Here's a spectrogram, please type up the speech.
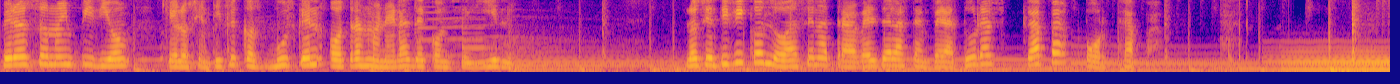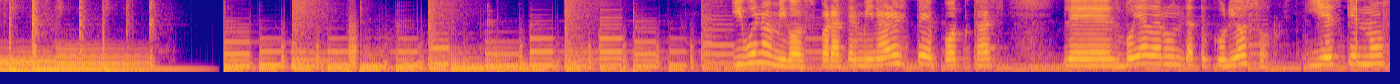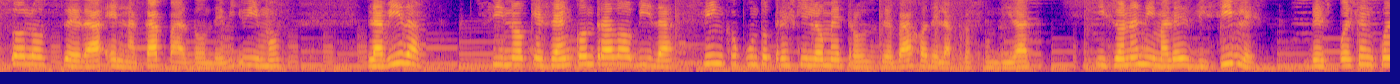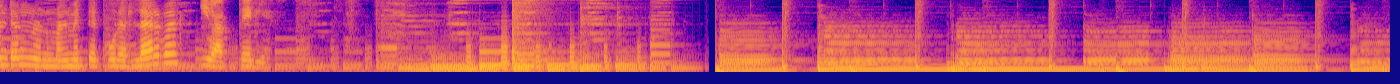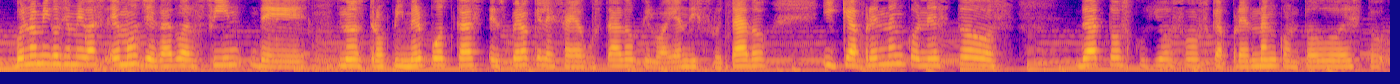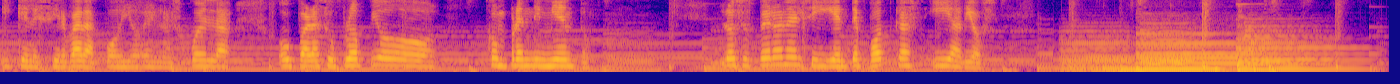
pero eso no impidió que los científicos busquen otras maneras de conseguirlo. Los científicos lo hacen a través de las temperaturas capa por capa. Y bueno amigos, para terminar este podcast, les voy a dar un dato curioso, y es que no solo se da en la capa donde vivimos la vida, sino que se ha encontrado vida 5.3 kilómetros debajo de la profundidad, y son animales visibles. Después se encuentran normalmente puras larvas y bacterias. Bueno amigos y amigas, hemos llegado al fin de nuestro primer podcast. Espero que les haya gustado, que lo hayan disfrutado y que aprendan con estos datos curiosos, que aprendan con todo esto y que les sirva de apoyo en la escuela o para su propio comprendimiento. Los espero en el siguiente podcast y adiós.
